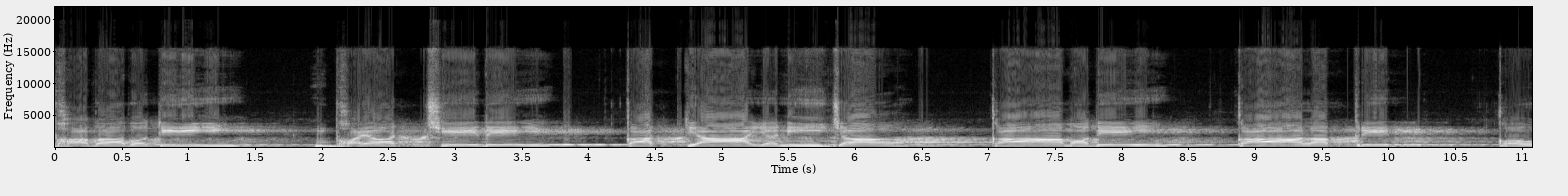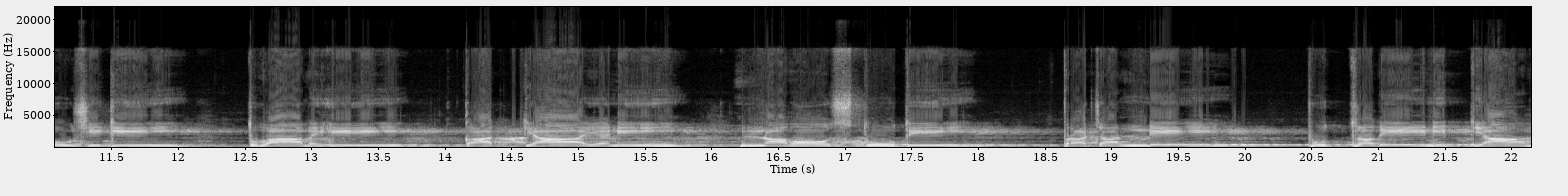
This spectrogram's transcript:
ভগবতী ভয়চ্ছেদে কাত্যায়নী চ কামদে কালকৃত কৌশিকী त्वामहि कात्यायनी नमोऽस्तु ते প্রচণ্ডে পুত্রদে নিত্যাম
